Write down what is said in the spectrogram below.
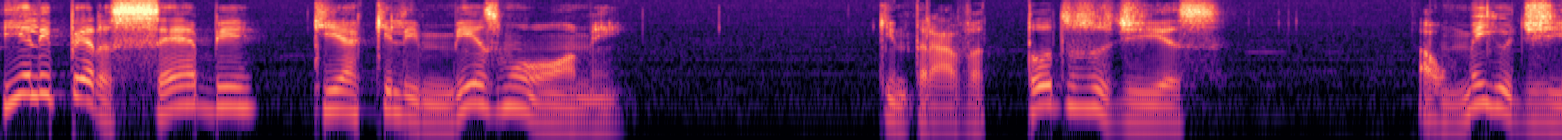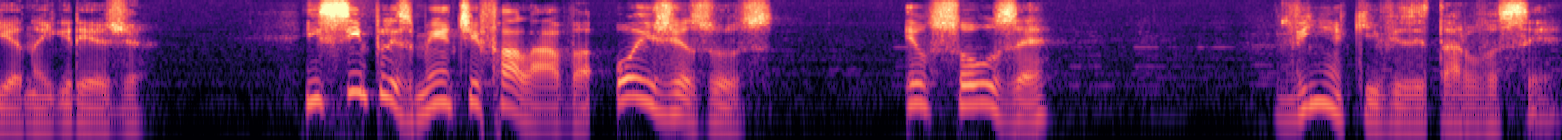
E ele percebe que aquele mesmo homem que entrava todos os dias ao meio-dia na igreja e simplesmente falava: Oi, Jesus, eu sou o Zé, vim aqui visitar você.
